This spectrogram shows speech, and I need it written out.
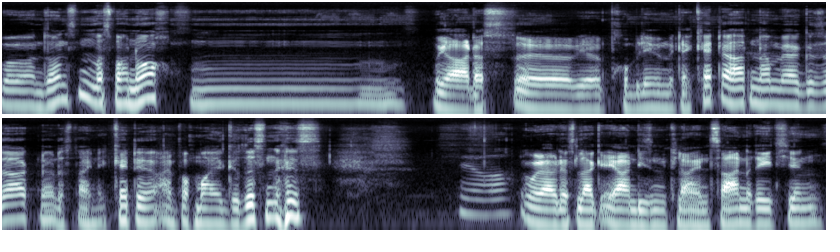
Ansonsten, was war noch? Hm, ja, dass äh, wir Probleme mit der Kette hatten, haben wir ja gesagt, ne, dass deine Kette einfach mal gerissen ist. Ja. Oder das lag eher an diesen kleinen Zahnrädchen.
